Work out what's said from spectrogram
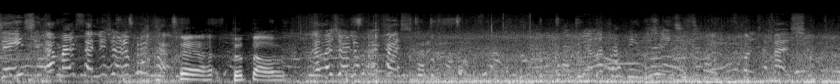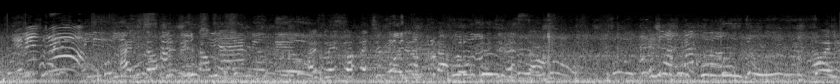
Gente, a Marcele já olhou pra cá. É, total. Ela já olhou pra cá, Ela tá vindo, gente. Esconde, esconde, abaixa. Ele entrou! A lição tá vindo. É, meu Deus. Não, ele.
